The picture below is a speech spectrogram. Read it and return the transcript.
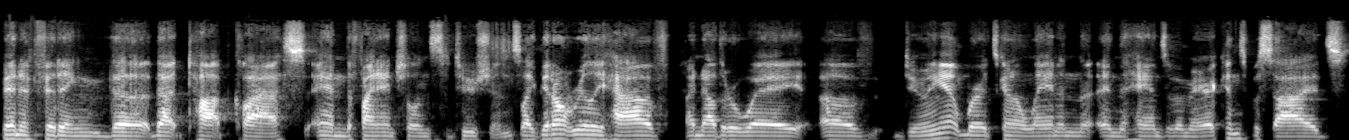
benefiting the that top class and the financial institutions. Like they don't really have another way of doing it where it's going to land in the in the hands of Americans besides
